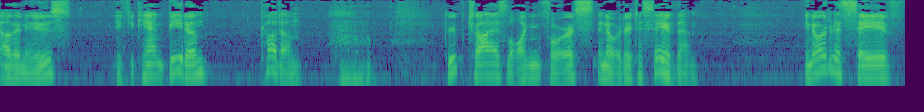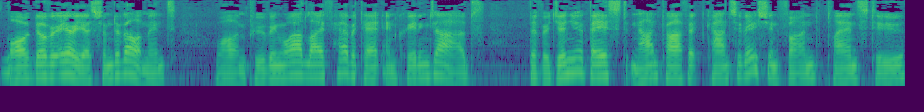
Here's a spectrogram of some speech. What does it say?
Other news, if you can't beat 'em, cut 'em. Group tries logging forests in order to save them. In order to save logged over areas from development while improving wildlife habitat and creating jobs, the Virginia-based nonprofit Conservation Fund plans to,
